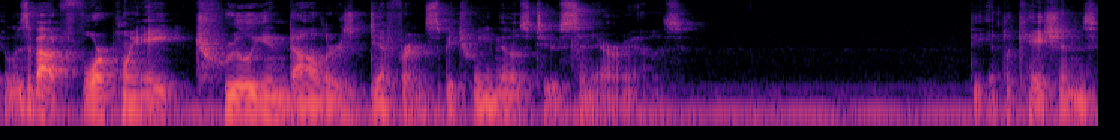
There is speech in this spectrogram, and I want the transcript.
it was about $4.8 trillion difference between those two scenarios. The implications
